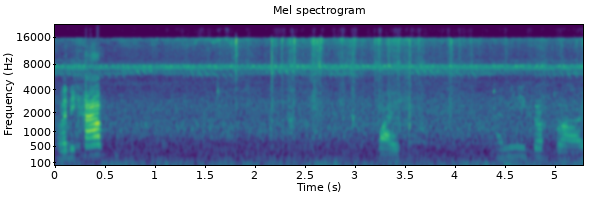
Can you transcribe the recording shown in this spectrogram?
สวัสดีครับ ไปอยอันนี้ก็ปล่อย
